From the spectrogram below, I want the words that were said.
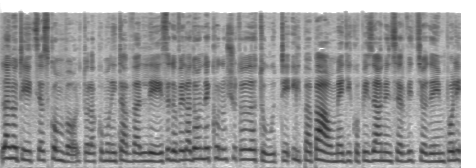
La notizia ha sconvolto la comunità vallese dove la donna è conosciuta da tutti. Il papà, un medico pisano in servizio ad Empoli,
